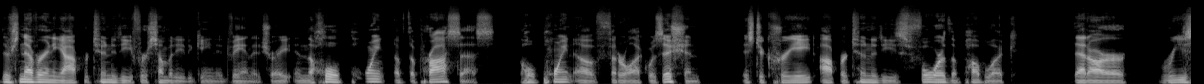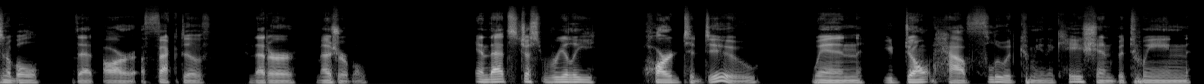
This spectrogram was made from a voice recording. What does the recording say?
there's never any opportunity for somebody to gain advantage right? And the whole point of the process the whole point of federal acquisition is to create opportunities for the public that are reasonable, that are effective, and that are measurable. And that's just really hard to do when you don't have fluid communication between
